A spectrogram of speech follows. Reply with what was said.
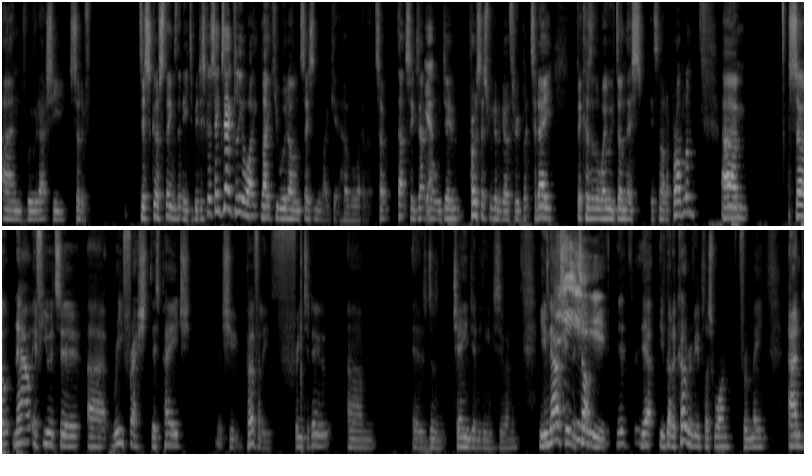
and we would actually sort of discuss things that need to be discussed exactly like, like you would on, say, something like GitHub or whatever. So that's exactly Yeah. what we do. Process we're going to go through. But today, because of the way we've done this, it's not a problem. Um, so now, if you were to uh, refresh this page, which you're perfectly free to do, um, it doesn't change anything if you see what I mean. You now see the top. Yeah, you've got a code review plus one from me, and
